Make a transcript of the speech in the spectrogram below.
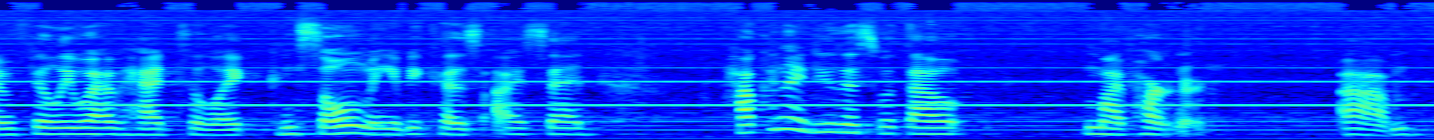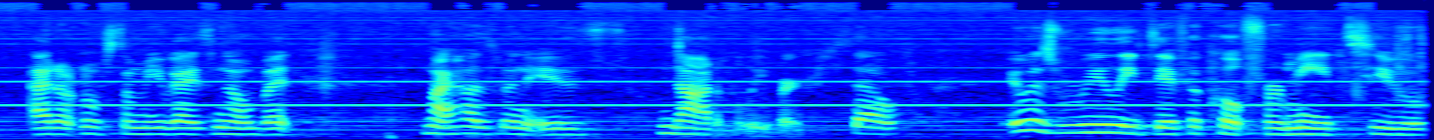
and Philly Webb had to like console me because I said, how can I do this without my partner? Um, I don't know if some of you guys know, but my husband is not a believer, so it was really difficult for me to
